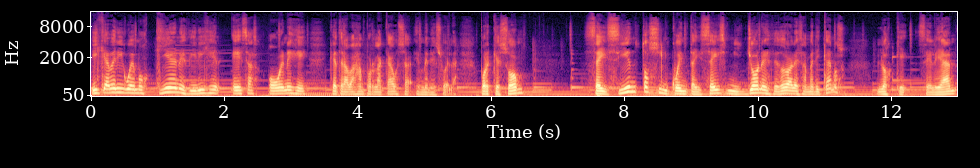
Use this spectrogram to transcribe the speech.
y que averigüemos quiénes dirigen esas ONG que trabajan por la causa en Venezuela. Porque son 656 millones de dólares americanos los que se le han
